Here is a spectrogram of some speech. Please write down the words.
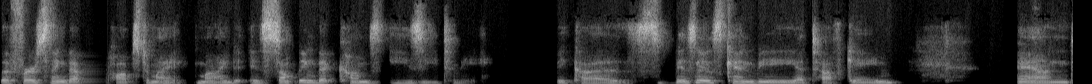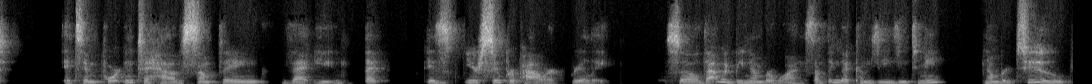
the first thing that pops to my mind is something that comes easy to me because business can be a tough game. And it's important to have something that you that is your superpower really. So that would be number 1 something that comes easy to me. Number 2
